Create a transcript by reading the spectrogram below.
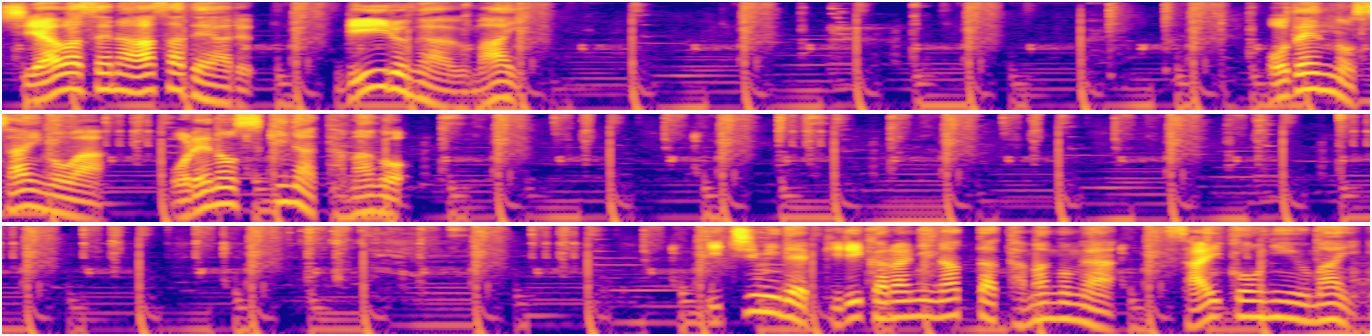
幸せな朝である。ビールがうまい。おでんの最後は俺の好きな卵。七味でピリ辛になった卵が最高にうまい。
